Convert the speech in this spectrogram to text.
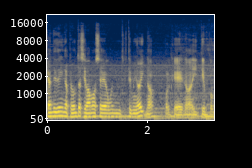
Candy Day nos pregunta si vamos a hacer un streaming hoy. No, porque no hay tiempo.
